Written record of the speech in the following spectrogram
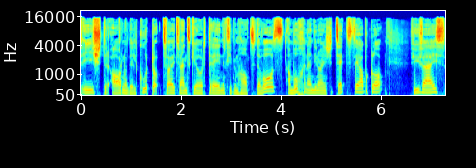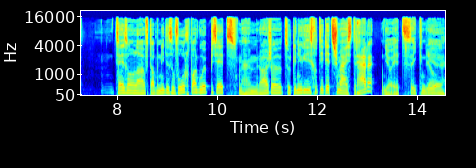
ist der Arno Del Curto, 22 Jahre Trainer beim HC Davos. Am Wochenende noch einmal den ZSC runtergelassen. 5-1. Die Saison läuft aber nicht so furchtbar gut bis jetzt. Wir haben wir auch schon zur Genüge diskutiert. Jetzt schmeißt er her. Ja, jetzt irgendwie, Ja.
